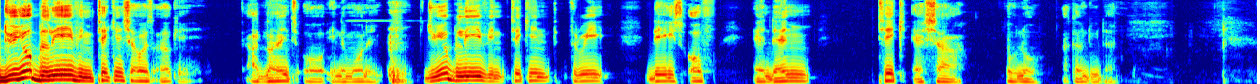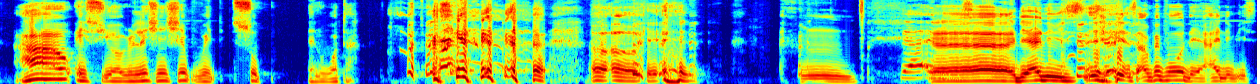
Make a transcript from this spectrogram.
Do you believe in taking showers? Okay, at night or in the morning? Do you believe in taking three days off and then take a shower? Oh no, I can't do that. How is your relationship with soap and water? oh, oh, okay. Mm, They are enemies. uh, the enemies. Some people, they are enemies.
